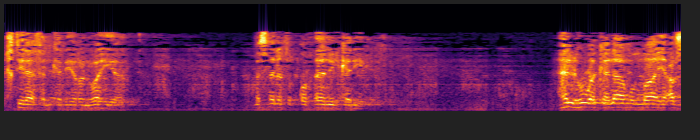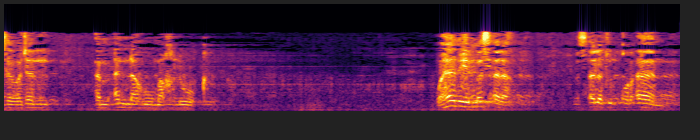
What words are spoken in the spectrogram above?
اختلافا كبيرا وهي مسألة القرآن الكريم. هل هو كلام الله عز وجل أم أنه مخلوق؟ وهذه المسألة مسألة القرآن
